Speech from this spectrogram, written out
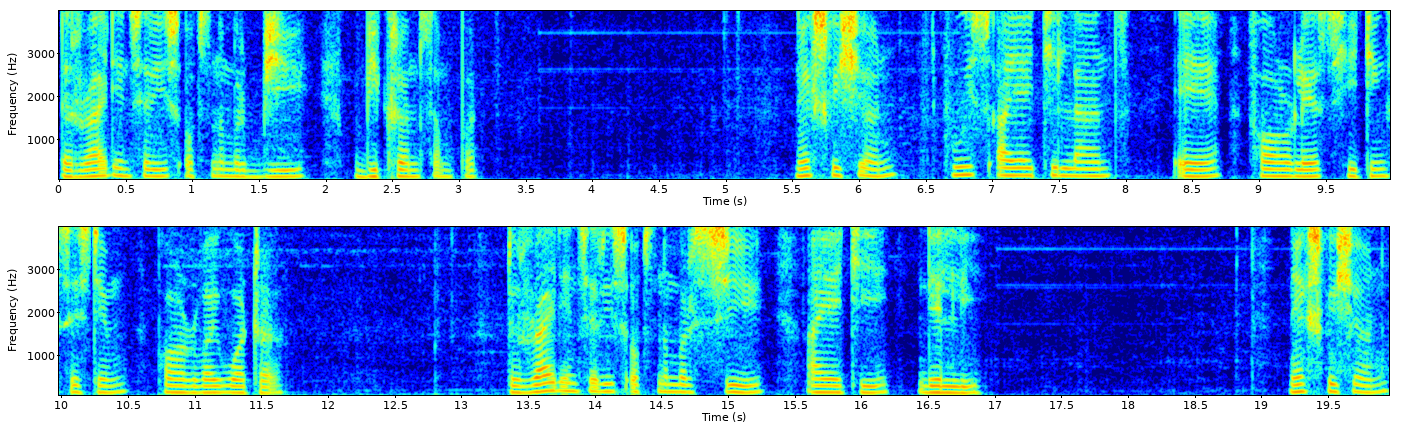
The right answer is option number B, Bikram Sampat. Next question, which IIT lands a powerless heating system powered by water? The right answer is option number C, IIT Delhi. Next question,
